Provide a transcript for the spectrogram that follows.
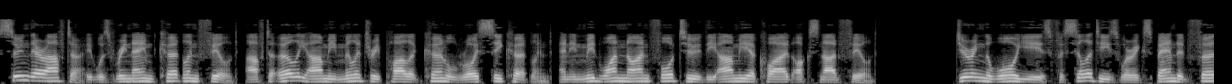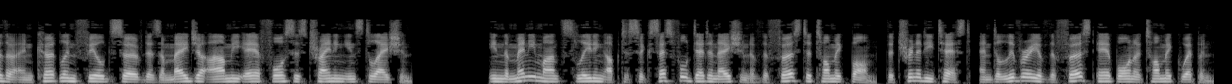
Soon thereafter it was renamed Kirtland Field, after early Army military pilot Colonel Roy C. Kirtland, and in mid-1942 the Army acquired Oxnard Field. During the war years facilities were expanded further and Kirtland Field served as a major Army Air Forces training installation. In the many months leading up to successful detonation of the first atomic bomb, the Trinity test, and delivery of the first airborne atomic weapon,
